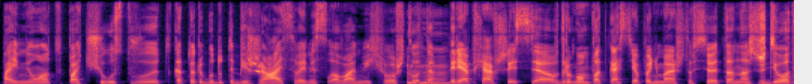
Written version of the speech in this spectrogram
поймет, почувствует, которые будут обижать своими словами, еще что-то. Мгм. Переобщавшись э, в другом подкасте, я понимаю, что все это нас ждет,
